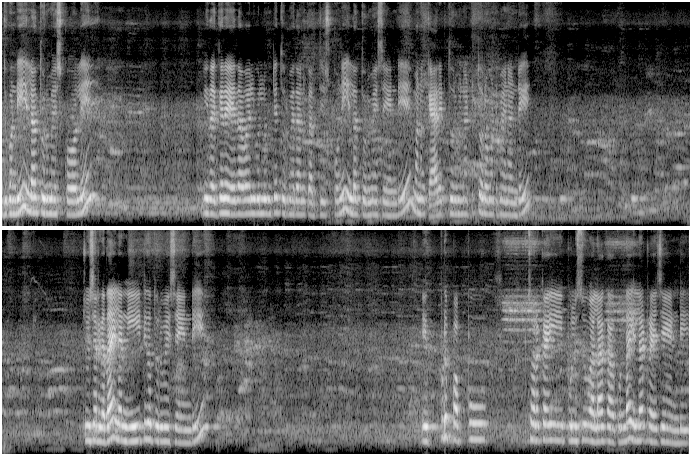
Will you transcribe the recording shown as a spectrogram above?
ఇదిగోండి ఇలా తురిమేసుకోవాలి. మీ దగ్గర ఏది అవైలబుల్ ఉంటే తురిమేదానికి అది తీసుకొని ఇలా తురిమేసేయండి. మనం క్యారెట్ తురిమినట్టు తురమటమేనండి. చూశారు కదా ఇలా నీట్గా తురిమేసేయండి. ఎప్పుడు పప్పు సొరకాయ పులుసు అలా కాకుండా ఇలా ట్రై చేయండి.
